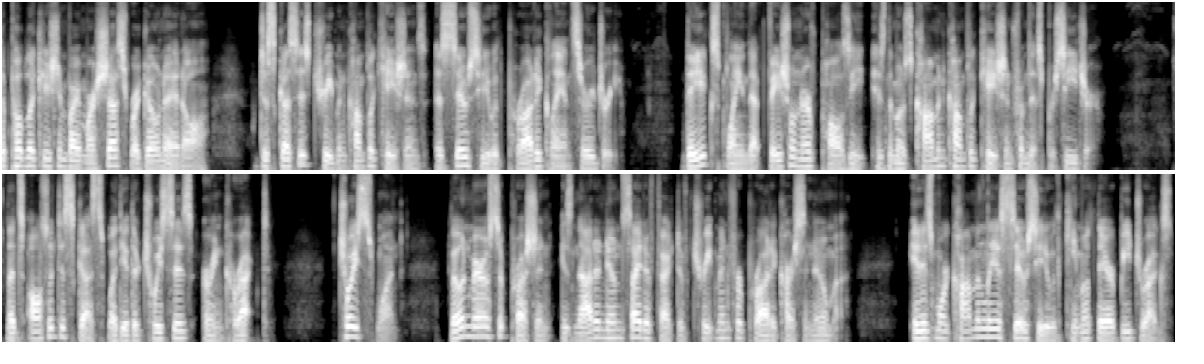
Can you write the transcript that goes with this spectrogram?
The publication by Marchese-Ragona et al. discusses treatment complications associated with parotid gland surgery. They explain that facial nerve palsy is the most common complication from this procedure. Let's also discuss why the other choices are incorrect. Choice 1 Bone marrow suppression is not a known side effect of treatment for parotid carcinoma. It is more commonly associated with chemotherapy drugs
